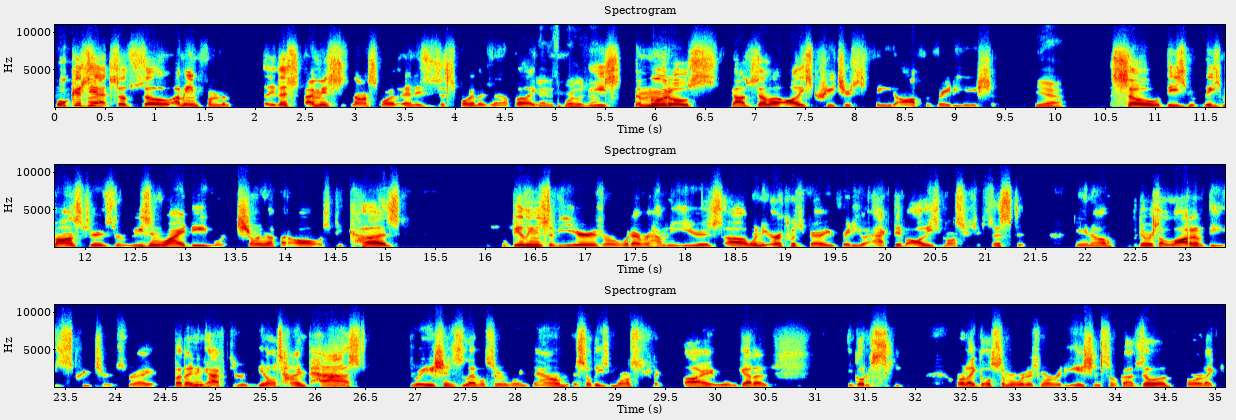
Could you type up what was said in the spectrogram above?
Well, cause Uh, yeah. So so I mean, from the this I mean, it's not spoiler, and this is just spoilers now, but like Yeah, the spoilers. Now. the MUTOs, Godzilla, all these creatures feed off of radiation. Yeah, so these these monsters the reason why they were showing up at all was because billions of years or whatever how many years uh, when the earth was very radioactive all these monsters existed you know there was a lot of these creatures right but i think Yeah. after you know time passed the radiation levels started going down and so these monsters like all right well we gotta go to sleep or like go somewhere where there's more radiation so godzilla or like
